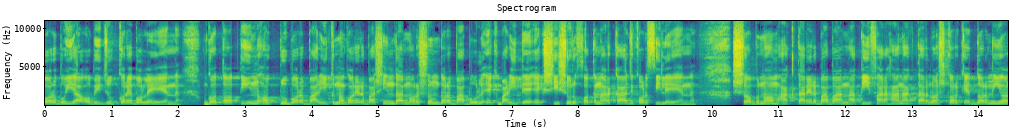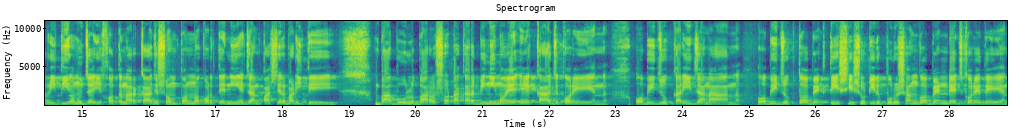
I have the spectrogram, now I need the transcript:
বরবুইয়া অভিযোগ করে বলেন, গত তিন অক্টোবর বারিকনগরের বাসিন্দা নরসুন্দর বাবুল এক বাড়িতে এক শিশুর খতনার কাজ করছিলেন। শবনম আক্তারের বাবা নাতি ফারহান আক্তার লস্করকে ধর্মীয় রীতি অনুযায়ী খতনার কাজ সম্পন্ন করতে নিয়ে যান পাশের বাড়িতে। বাবুল বারোশো টাকার বিনিময়ে এ কাজ করেন। অভিযোগকারী জানান, অভিযুক্ত ব্যক্তি শিশুটির পুরুষাঙ্গ ব্যান্ডেজ করে দেন,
